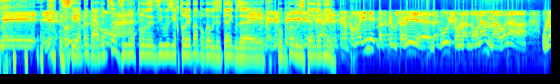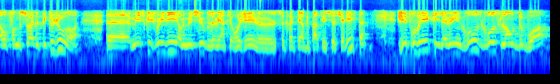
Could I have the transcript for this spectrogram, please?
Mais C'est oui, un peu paradoxal. bon, si vous retrouvez, si vous y retrouvez pas, pourquoi vous espérez que vous avez, Oui, ben, pourquoi vous espérez gagner J'espère qu'on va gagner parce que vous savez, euh, la gauche, on l'a dans l'âme, hein, voilà, on l'a au fond de soi depuis toujours. Euh, mais ce que je voulais dire, le monsieur que vous avez interrogé, le secrétaire du Parti socialiste, j'ai trouvé qu'il avait une grosse, grosse langue de bois.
